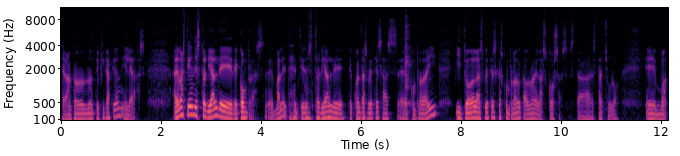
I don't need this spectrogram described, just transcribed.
te lanza una notificación y le das. Además tiene un historial de, compras, eh, ¿vale? Tiene un historial de, cuántas veces has eh, comprado ahí y todas las veces que has comprado cada una de las cosas. Está, está chulo. Eh, bueno,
